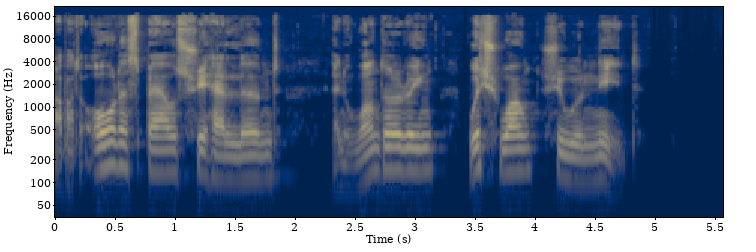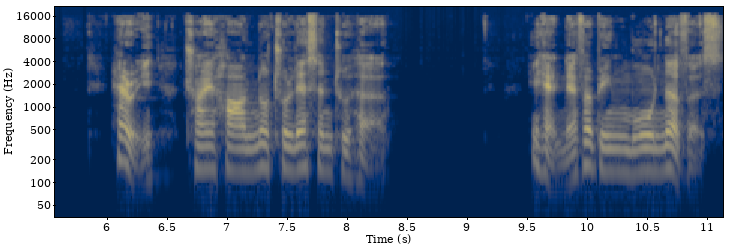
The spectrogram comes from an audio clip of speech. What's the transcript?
about all the spells she had learned and wondering which one she would need. Harry tried hard not to listen to her. He had never been more nervous,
